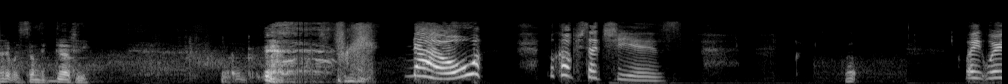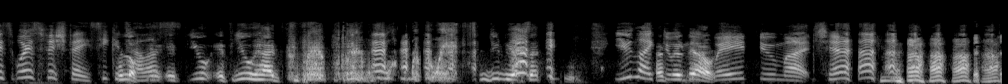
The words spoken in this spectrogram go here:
it was something dirty. no! Look how upset she is. Well- Wait, where's where's Fish Face? He can Look, tell us. if you if you had, you'd be upset. you like I've doing that out. way too much.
